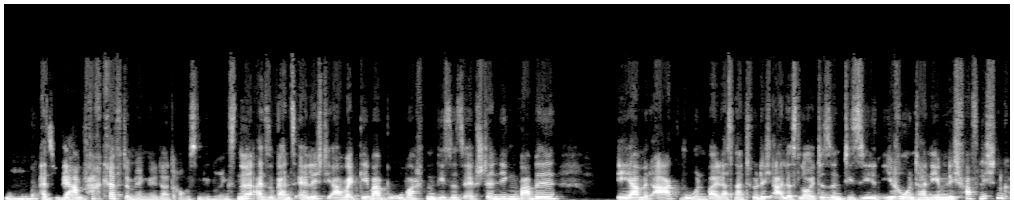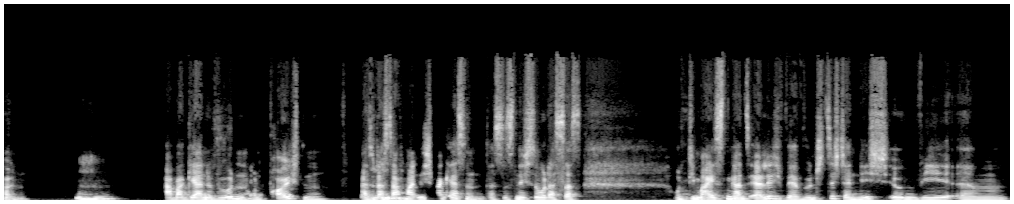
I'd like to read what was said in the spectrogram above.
Mhm. Also wir haben Fachkräftemängel da draußen übrigens. Ne? Also ganz ehrlich, die Arbeitgeber beobachten diese selbstständigen Bubble eher mit Argwohn, weil das natürlich alles Leute sind, die sie in ihre Unternehmen nicht verpflichten können. Mhm aber gerne würden und bräuchten. Also das darf mhm. man nicht vergessen. Das ist nicht so, dass das und die meisten, ganz ehrlich, wer wünscht sich denn nicht irgendwie ähm,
